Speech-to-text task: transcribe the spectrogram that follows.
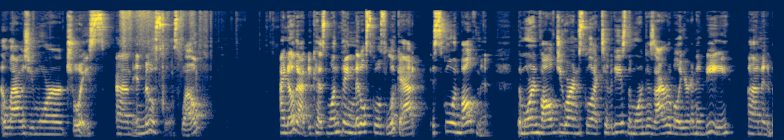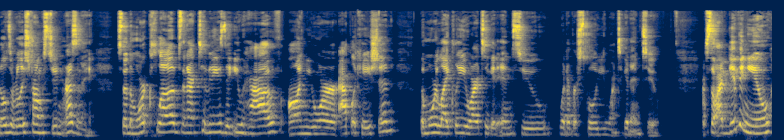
allows you more choice um, in middle schools? Well, I know that because one thing middle schools look at is school involvement. The more involved you are in school activities, the more desirable you're going to be um, and it builds a really strong student resume. So the more clubs and activities that you have on your application, the more likely you are to get into whatever school you want to get into. So I've given you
